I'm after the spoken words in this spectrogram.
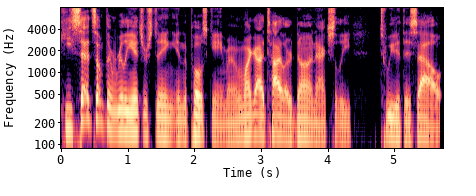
he said something really interesting in the post game. And my guy Tyler Dunne actually tweeted this out.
